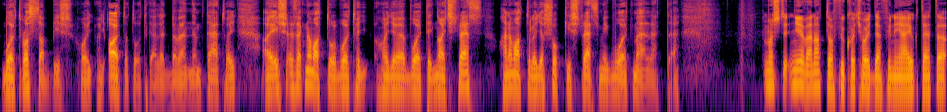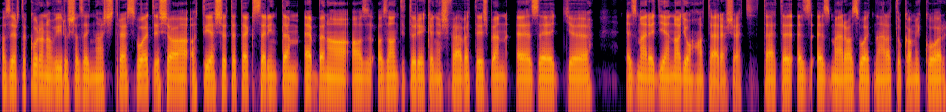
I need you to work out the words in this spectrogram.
volt rosszabb is, hogy, hogy altatót kellett bevennem. Tehát, hogy, és ezek nem attól volt, hogy, hogy volt egy nagy stressz, hanem attól, hogy a sok kis stressz még volt mellette. Most nyilván attól függ, hogy hogy definiáljuk, tehát azért a koronavírus az egy nagy stressz volt, és a, a ti esetetek szerintem ebben a, az, az antitörékenyes felvetésben ez egy ez már egy ilyen nagyon határeset. Tehát ez, ez már az volt nálatok, amikor,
